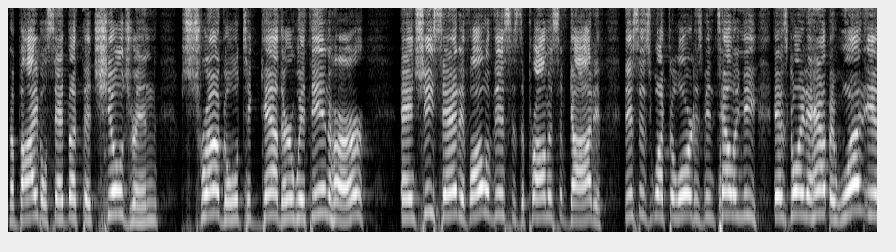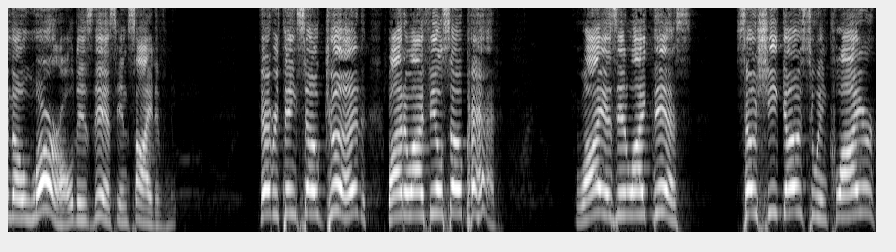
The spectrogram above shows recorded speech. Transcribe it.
the Bible said, But the children struggled together within her. And she said, If all of this is the promise of God, if this is what the Lord has been telling me is going to happen, what in the world is this inside of me? If everything's so good, why do I feel so bad? Why is it like this? So she goes to inquire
